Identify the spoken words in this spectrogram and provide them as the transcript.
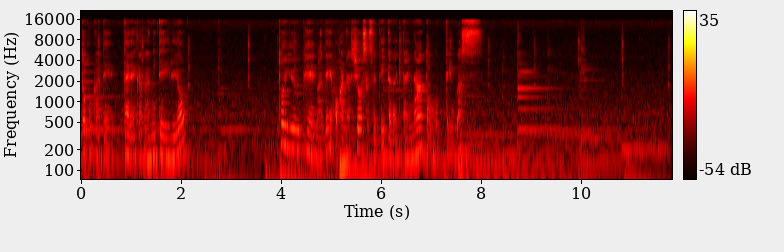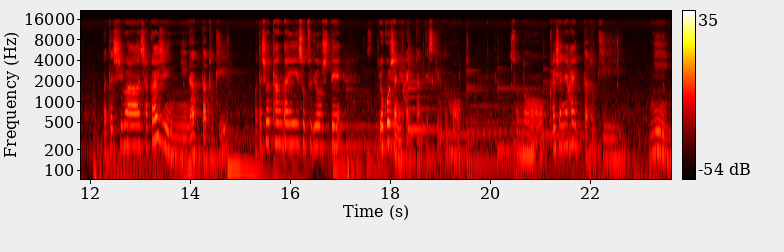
どこかで誰かが見ているよというテーマでお話をさせていただきたいなと思っています。私は社会人になった時私は短大卒業して旅行者に入ったんですけれどもその会社に入った時に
